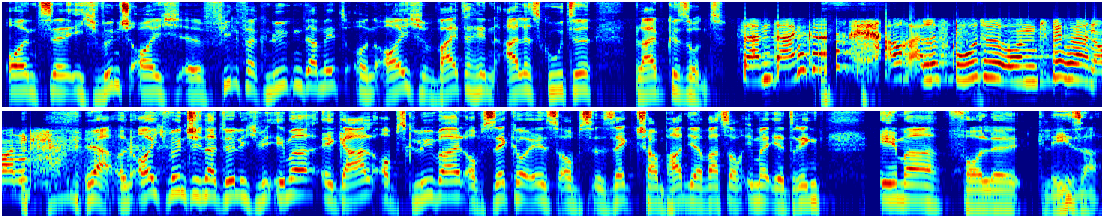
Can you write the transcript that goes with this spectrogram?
und äh, ich wünsche euch äh, viel Vergnügen damit und euch weiterhin alles Gute. Bleibt gesund. Dann danke, auch alles Gute und wir hören uns. Ja, und euch wünsche ich natürlich wie immer, egal ob es Glühwein, ob es Sekko ist, ob es Sekt, Champagner, was auch immer ihr trinkt, immer volle Gläser.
